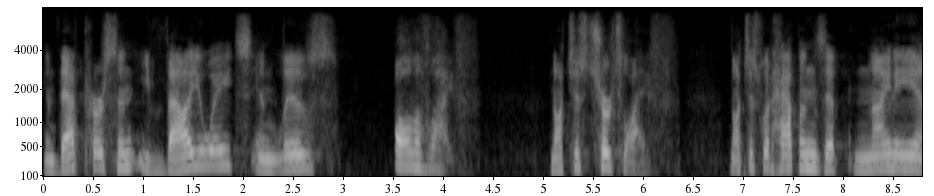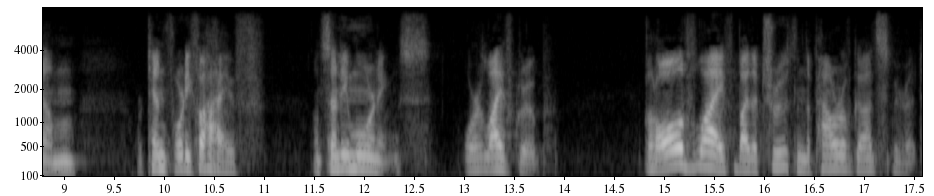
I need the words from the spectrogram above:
And that person evaluates and lives all of life, not just church life, not just what happens at 9 a.m. or 10:45 on Sunday mornings or life group, but all of life by the truth and the power of God's Spirit,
